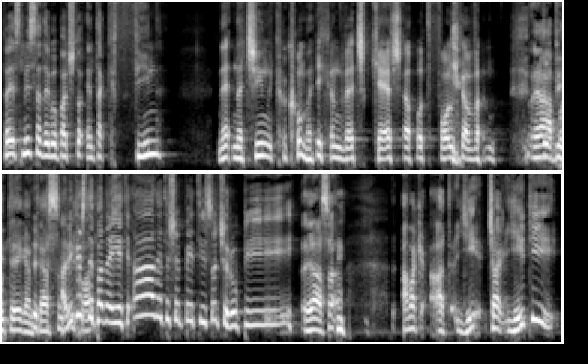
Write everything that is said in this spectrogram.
To jaz mislim, da je bil pač to en tak fin ne, način, kako majhen več keša od folka ven. Ja, dobiti. potegam. Ja, A vi greste hot- pa na jeti, a dajte še 5000 rupij. Ja, so, ampak a, je, čak, jeti,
